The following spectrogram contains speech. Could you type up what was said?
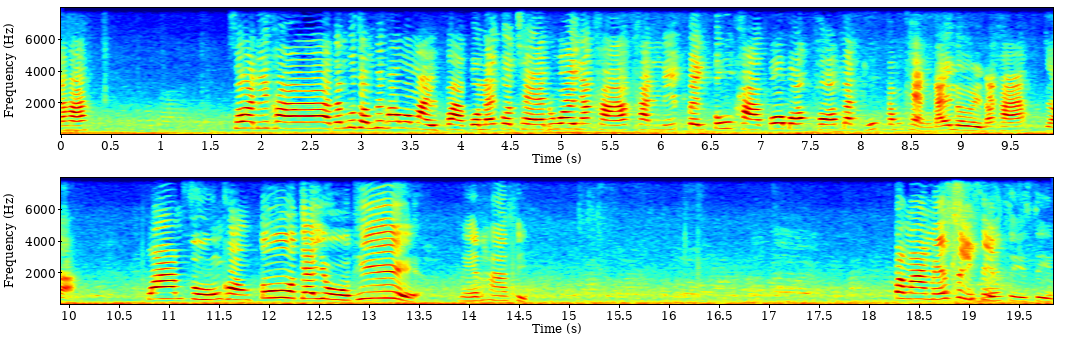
นะคะ สวัสดีค่ะ ท่านผู้ชมที่เข้ามาใหม่ฝากกดไลค์กดแชร์ด้วยนะคะ คันนี้เป็นตู้คาร์โก้บ็อกพร้อมบรรทุกน้ำแข็งได้เลยนะคะจ้ะความสูงของตู้จะอยู่ที่เมตรห้าสิบประมาณเมตรสี่เมสิบตรสี่สิบ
